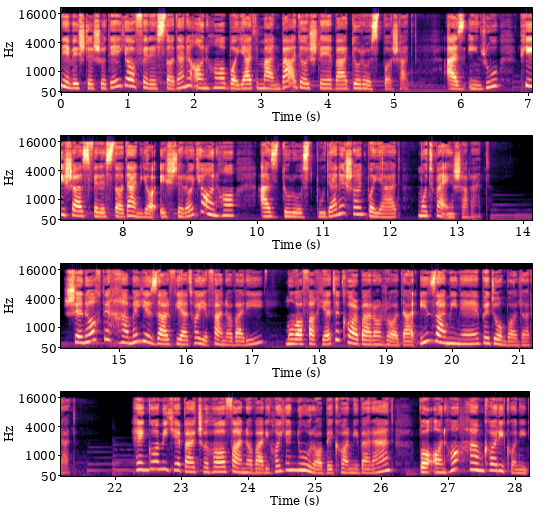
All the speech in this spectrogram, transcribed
نوشته شده یا فرستادن آنها باید منبع داشته و درست باشد. از این رو پیش از فرستادن یا اشتراک آنها از درست بودنشان باید مطمئن شوند. شناخت همه ظرفیت های فناوری موفقیت کاربران را در این زمینه به دنبال دارد. هنگامی که بچه ها فناوری های نو را به کار می‌برند با آنها همکاری کنید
